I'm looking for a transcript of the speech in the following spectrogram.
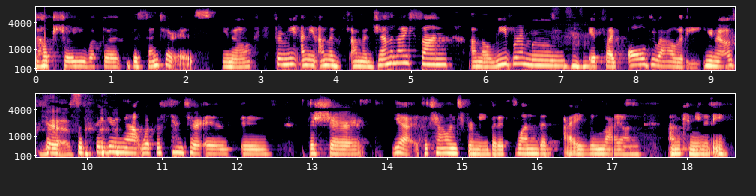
to help show you what the, the center is, you know? For me, I mean, I'm a, I'm a Gemini sun, I'm a Libra moon. it's like all duality, you know? So, Yes. so figuring out what the center is, is for sure. Yeah, it's a challenge for me, but it's one that I rely on, on community.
